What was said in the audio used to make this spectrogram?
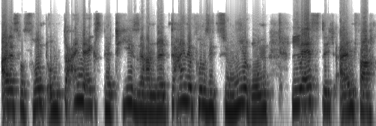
alles, was rund um deine Expertise handelt, deine Positionierung, lässt dich einfach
